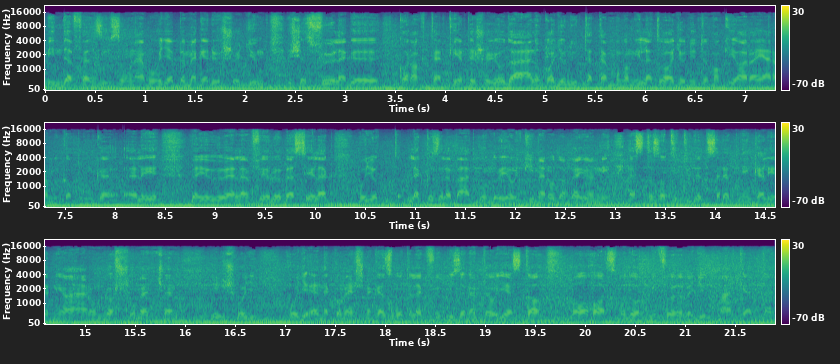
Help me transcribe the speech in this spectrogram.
mind defenzív zónába, hogy ebben megerősödjünk, és ez főleg karakterkérdés, hogy odaállok, agyonüttetem magam, illetve agyonütöm, aki arra jár, ami kapunk e- elé, bejövő ellenfélről beszélek, hogy ott legközelebb átgondolja, hogy ki mer oda bejönni. Ezt az attitűdöt szeretnénk elérni a három rassó meccsen, és hogy, hogy ennek a meccsnek ez volt a legfőbb üzenete, hogy ezt a, a harcmodort mi fölvegyük már kedden.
